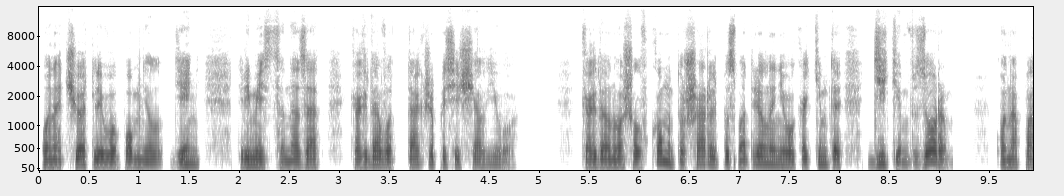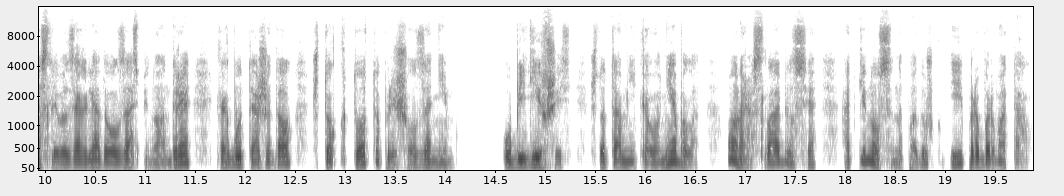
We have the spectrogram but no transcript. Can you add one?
Он отчетливо помнил день три месяца назад, когда вот так же посещал его. Когда он вошел в комнату, Шарль посмотрел на него каким-то диким взором. Он опасливо заглядывал за спину Андре, как будто ожидал, что кто-то пришел за ним. Убедившись, что там никого не было, он расслабился, откинулся на подушку и пробормотал.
